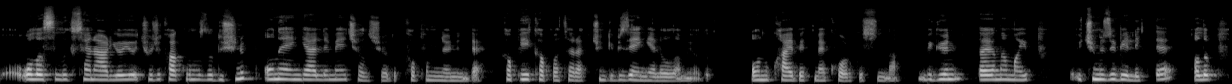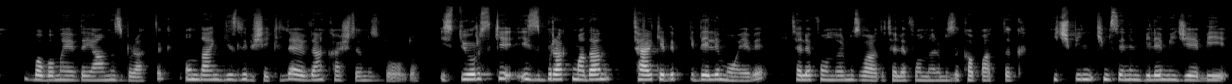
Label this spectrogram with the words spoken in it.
olasılık senaryoyu çocuk aklımızda düşünüp onu engellemeye çalışıyorduk kapının önünde. Kapıyı kapatarak çünkü biz engel olamıyorduk. Onu kaybetme korkusundan. Bir gün dayanamayıp üçümüzü birlikte alıp babamı evde yalnız bıraktık. Ondan gizli bir şekilde evden kaçtığımız da oldu. İstiyoruz ki iz bırakmadan terk edip gidelim o evi. Telefonlarımız vardı, telefonlarımızı kapattık. Hiçbir kimsenin bilemeyeceği bir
